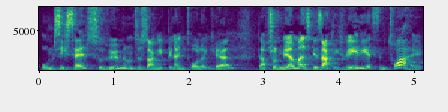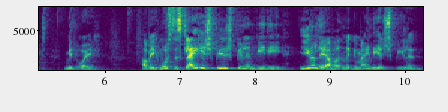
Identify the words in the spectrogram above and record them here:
um sich selbst zu rühmen und zu sagen, ich bin ein toller Kerl. Er hat schon mehrmals gesagt, ich rede jetzt in Torheit mit euch. Aber ich muss das gleiche Spiel spielen, wie die Irrlehrer in der Gemeinde jetzt spielen.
